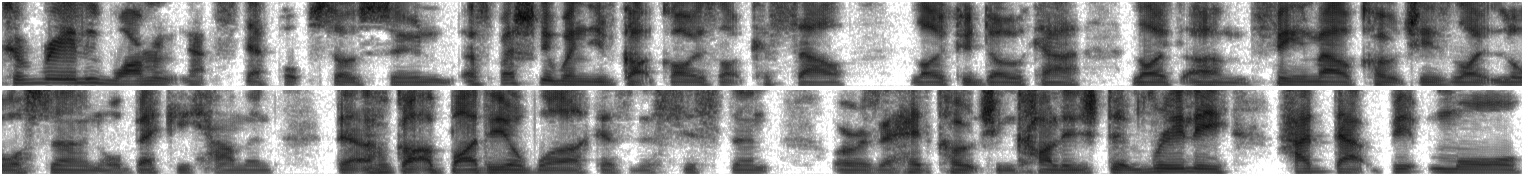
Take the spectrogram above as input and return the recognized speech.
to really warrant that step up so soon. Especially when you've got guys like Cassell, like Udoka, like um, female coaches like Lawson or Becky Hammon that have got a body of work as an assistant or as a head coach in college that really had that bit more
